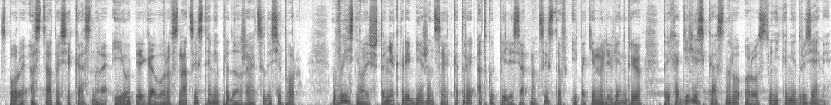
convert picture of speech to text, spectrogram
Споры о статусе Каснера и его переговоров с нацистами продолжаются до сих пор. Выяснилось, что некоторые беженцы, которые откупились от нацистов и покинули Венгрию, приходились Каснеру родственниками и друзьями,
